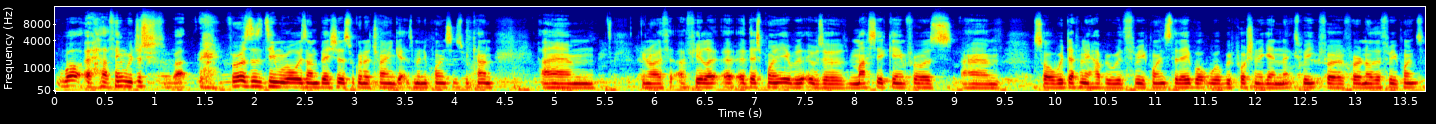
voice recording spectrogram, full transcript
well, I think we're just for us as a team, we're always ambitious. We're going to try and get as many points as we can. Um, you know, I, th- I feel like at this point it was, it was a massive game for us. Um, so we're definitely happy with three points today, but we'll be pushing again next week for, for another three points.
